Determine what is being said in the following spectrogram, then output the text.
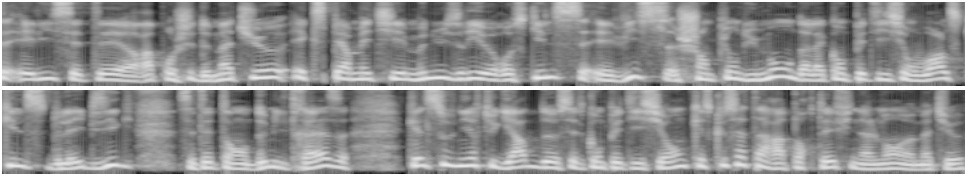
Ellie s'était rapproché de Mathieu, expert métier menuiserie Euroskills et vice-champion du monde à la compétition WorldSkills de Leipzig. C'était en 2013. Quel souvenir tu gardes de cette compétition? Qu'est-ce que ça t'a rapporté finalement, Mathieu?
